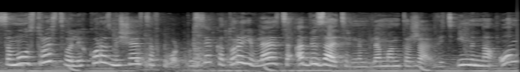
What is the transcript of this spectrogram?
Само устройство легко размещается в корпусе, который является обязательным для монтажа, ведь именно он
